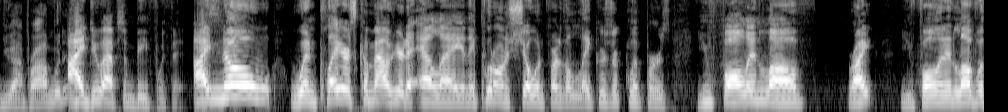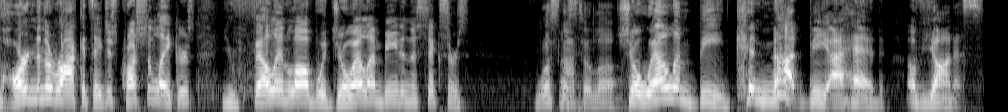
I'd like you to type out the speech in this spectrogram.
You got a problem with it? I do have some beef with it. I know when players come out here to LA and they put on a show in front of the Lakers or Clippers, you fall in love, right? You've fallen in love with Harden and the Rockets. They just crushed the Lakers. You fell in love with Joel Embiid and the Sixers. What's not to love? Joel Embiid cannot be ahead of Giannis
